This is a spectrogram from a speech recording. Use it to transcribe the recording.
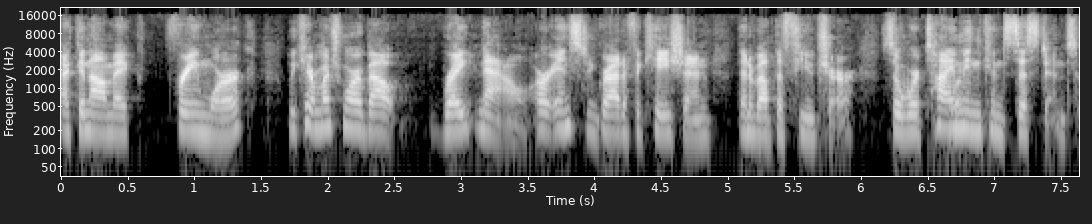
economic framework. We care much more about right now, our instant gratification, than about the future. So we're time right. inconsistent.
